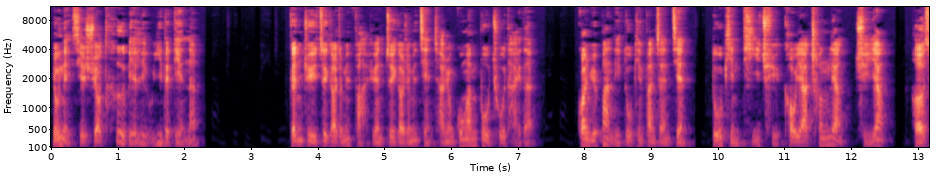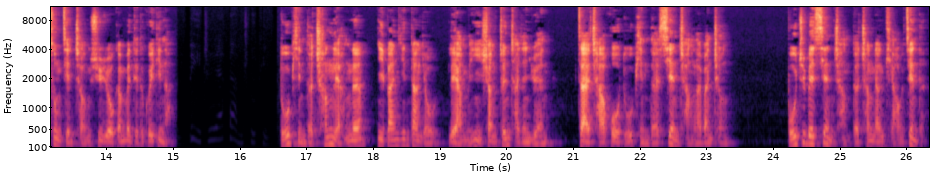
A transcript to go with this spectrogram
有哪些需要特别留意的点呢？根据最高人民法院、最高人民检察院、公安部出台的《关于办理毒品犯罪案件》。毒品提取、扣押、称量、取样和送检程序若干问题的规定呢？毒品的称量呢，一般应当由两名以上侦查人员在查获毒品的现场来完成。不具备现场的称量条件的，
